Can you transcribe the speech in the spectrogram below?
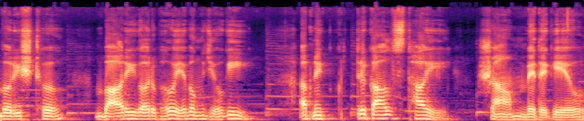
বরিষ্ঠ, বারিগর্ভ এবং যোগী। আপনি ত্রিকাল স্থায়ী, শাম বেদে গেয়েও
